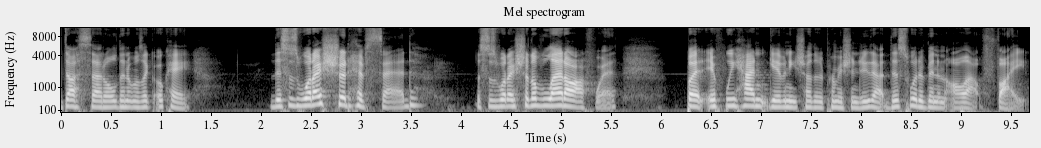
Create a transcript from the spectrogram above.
dust settled and it was like, okay, this is what I should have said. This is what I should have led off with. But if we hadn't given each other the permission to do that, this would have been an all out fight.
